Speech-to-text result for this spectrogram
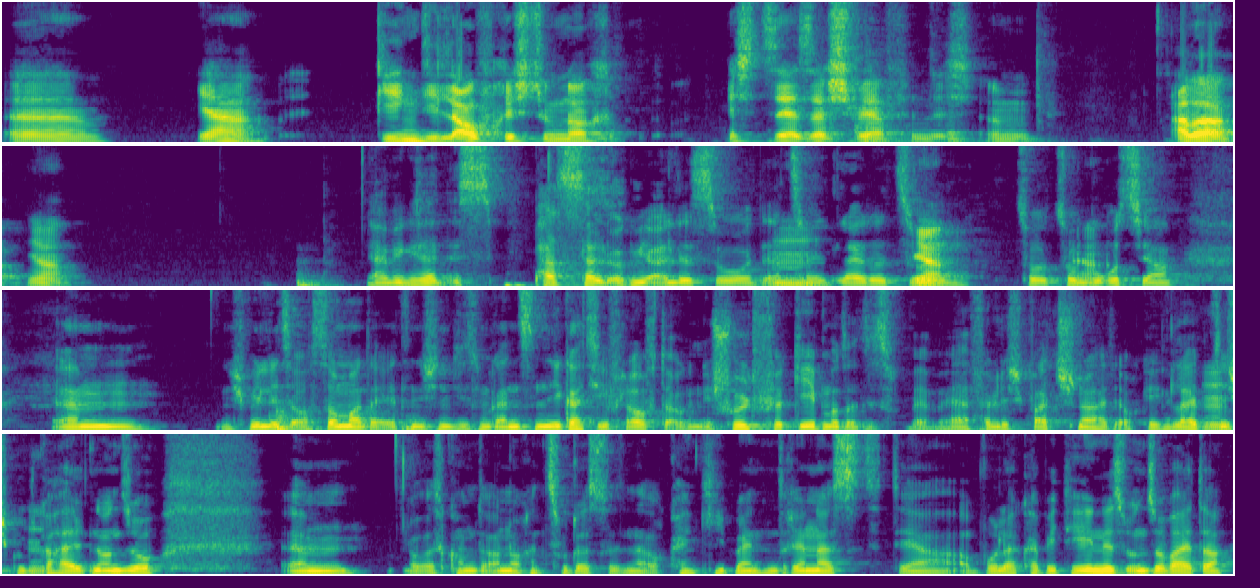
äh, ja, gegen die Laufrichtung noch echt sehr, sehr schwer, finde ich. Ähm, aber ja. Ja, wie gesagt, es passt halt irgendwie alles so derzeit mhm. leider zu, ja. zu, zu ja. Borussia. Ähm, ich will jetzt auch Sommer da jetzt nicht in diesem ganzen Negativlauf da irgendeine Schuld für geben, oder das wäre wär völlig Quatsch, ne? hat ja auch gegen Leipzig mhm. gut gehalten und so. Ähm, aber es kommt auch noch hinzu, dass du dann auch keinen Keeper hinten drin hast, der, obwohl er Kapitän ist und so weiter,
